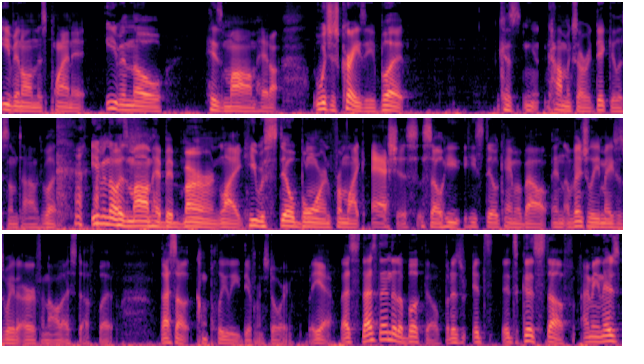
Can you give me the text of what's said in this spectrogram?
even on this planet, even though his mom had, uh, which is crazy, but because you know, comics are ridiculous sometimes. But even though his mom had been burned, like he was still born from like ashes, so he he still came about, and eventually he makes his way to Earth and all that stuff. But that's a completely different story. But yeah, that's that's the end of the book though. But it's it's it's good stuff. I mean, there's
